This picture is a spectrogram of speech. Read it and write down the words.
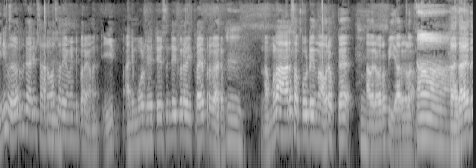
ഇനി വേറൊരു കാര്യം ഷാനവാസ് അറിയാൻ വേണ്ടി പറയാണ്. ഈ അനിമോൾ ഹേറ്റേഴ്സിന്റെ ഒക്കെ ഒരു അഭിപ്രായ പ്രകാരം. നമ്മൾ ആരെ സപ്പോർട്ട് ചെയ്യുന്നു അവരൊക്കെ അവരവരുടെ പി ആറുകളാണ് അതായത്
